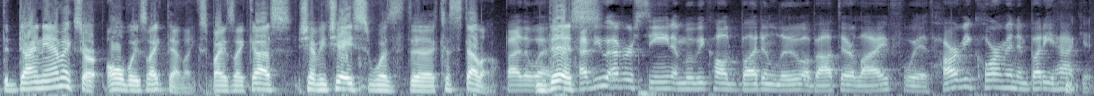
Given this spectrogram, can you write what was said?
the dynamics are always like that. Like Spies Like Us, Chevy Chase was the Costello. By the way, this have you ever seen a movie called Bud and Lou about their life with Harvey Korman and Buddy Hackett?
